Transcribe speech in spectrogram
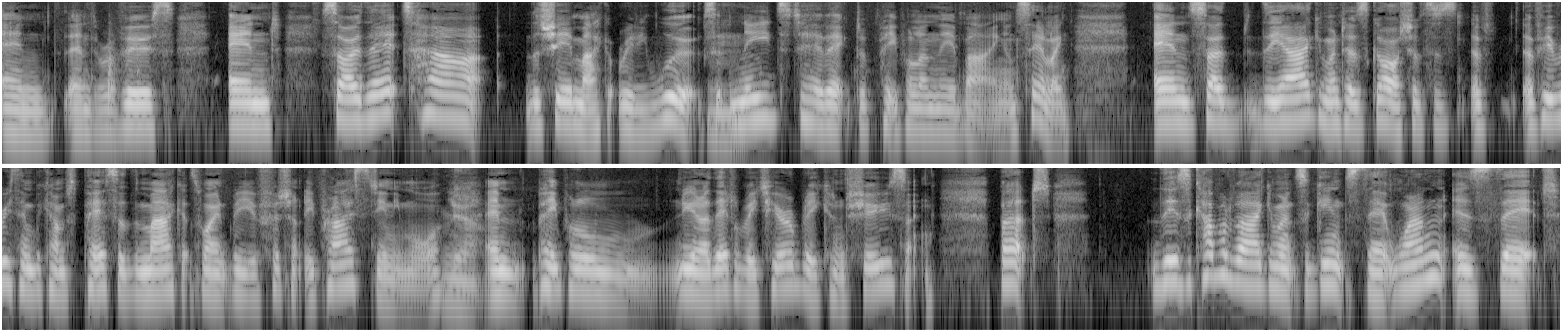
and and the reverse. And so that's how the share market really works. Mm. It needs to have active people in there buying and selling. And so the argument is, gosh, if, if, if everything becomes passive, the markets won't be efficiently priced anymore, yeah. and people, you know, that'll be terribly confusing. But there's a couple of arguments against that. One is that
